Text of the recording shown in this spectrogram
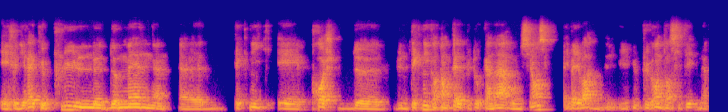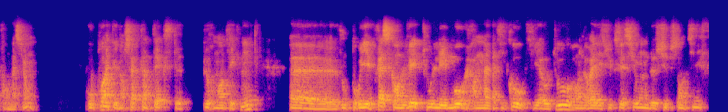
Et je dirais que plus le domaine euh, technique est proche d'une technique en tant que telle plutôt qu'un art ou une science, il va y avoir une plus grande densité d'informations, au point que dans certains textes purement techniques, euh, vous pourriez presque enlever tous les mots grammaticaux qu'il y a autour, on aurait des successions de substantifs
